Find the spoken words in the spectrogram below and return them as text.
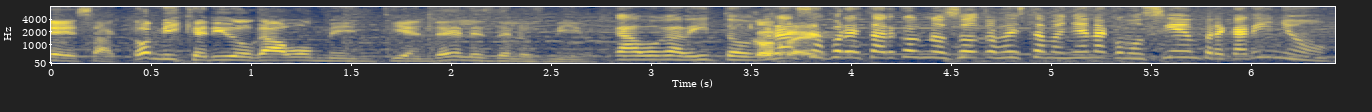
Exacto. Mi querido Gabo me entiende. Él es de los míos. Gabo Gabito. Gracias por estar con nosotros esta mañana, como siempre, cariño.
